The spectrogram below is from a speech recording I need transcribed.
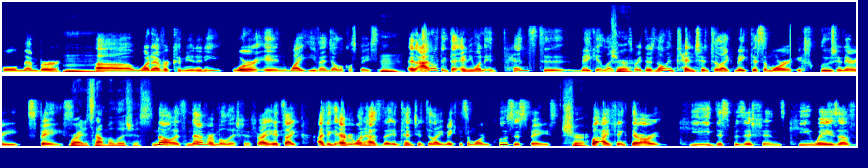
full member, mm. uh, whatever community, were in white evangelical spaces. Mm. And I don't think that anyone intends to make it like sure. this, right? There's no intention to like make this a more exclusionary space. Right. It's not malicious. No, it's never malicious, right? It's like I think everyone has the intention to like make this a more inclusive space. Sure. But I think there are key dispositions, key ways of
